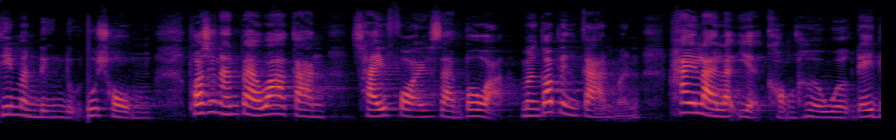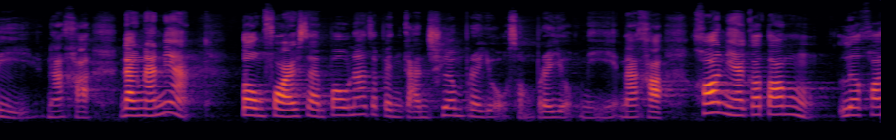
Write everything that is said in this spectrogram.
ที่มันดึงดูดผู้ชม เพราะฉะนั้นแปลว่าการใช้ for example อะมันก็เป็นการเหมือนให้รายละเอียดของ her work ได้ดีนะคะ ดังนั้นเนี่ยตรง for example น่าจะเป็นการเชื่อมประโยค 2 ประโยคนี้นะคะ ข้อนี้ก็ต้องเลือกข้อ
